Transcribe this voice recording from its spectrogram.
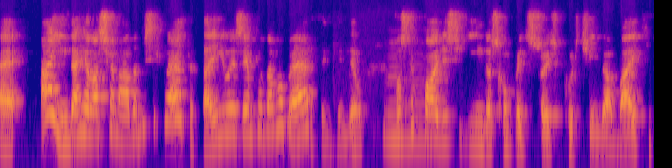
é, ainda relacionado à bicicleta. Tá aí o exemplo da Roberta, entendeu? Uhum. Você pode ir seguindo as competições, curtindo a bike,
